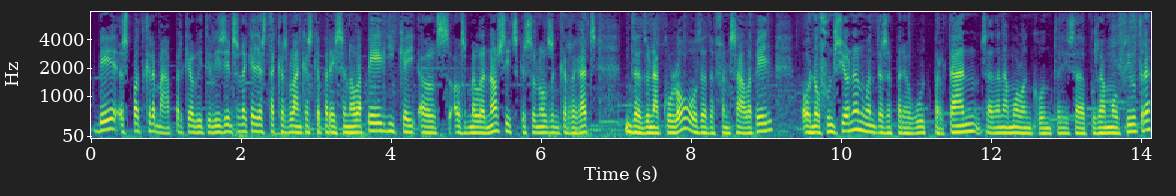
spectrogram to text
Bé, es pot cremar, perquè el vitiligen són aquelles taques blanques que apareixen a la pell i que els, els melanòcits, que són els encarregats de donar color o de defensar la pell, o no funcionen o han desaparegut. Per tant, s'ha d'anar molt en compte i s'ha de posar molt filtre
